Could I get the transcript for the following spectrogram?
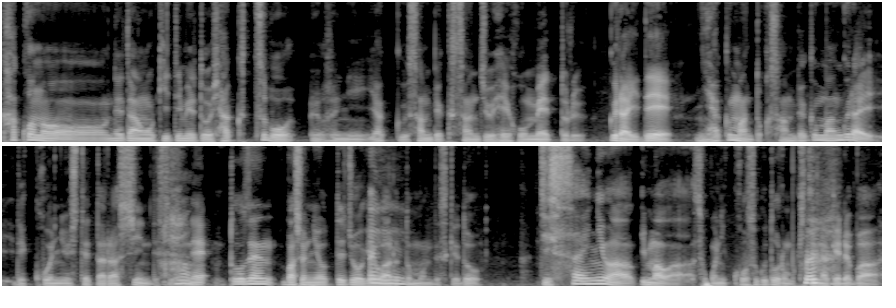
過去の値段を聞いてみると100坪要するに約330平方メートルぐらいで200万とか300万ぐらいで購入してたらしいんですよね。当然場所によって上下はあると思うんですけど、実際には今はそこに高速道路も来てなければ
